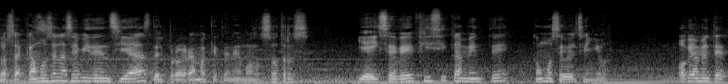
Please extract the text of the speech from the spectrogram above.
Lo sacamos en las evidencias del programa que tenemos nosotros. Y ahí se ve físicamente cómo se ve el señor. Obviamente,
